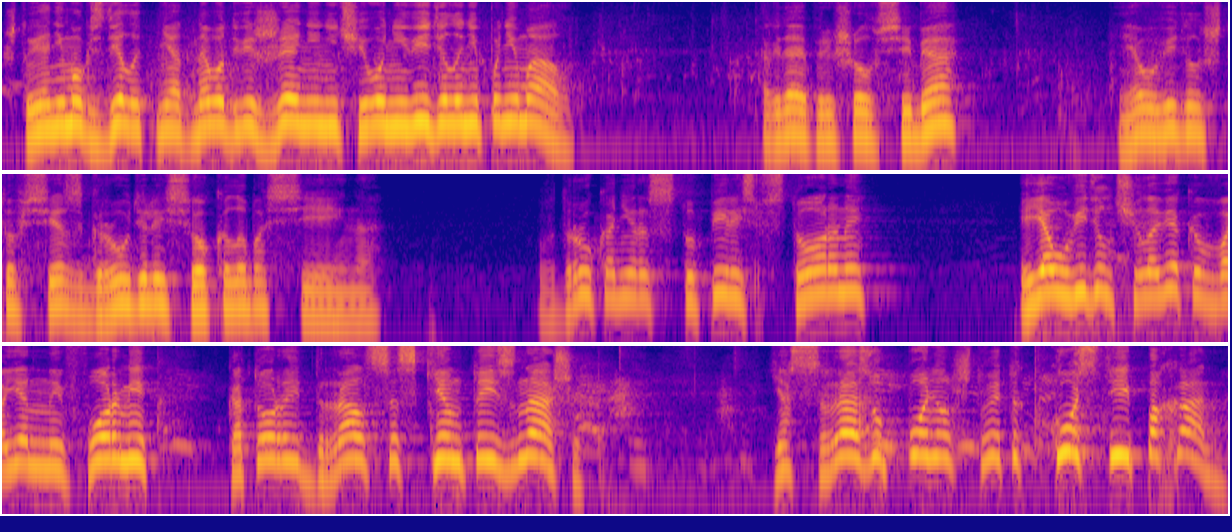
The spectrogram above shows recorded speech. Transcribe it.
что я не мог сделать ни одного движения, ничего не видел и не понимал. Когда я пришел в себя, я увидел, что все сгрудились около бассейна. Вдруг они расступились в стороны, и я увидел человека в военной форме, который дрался с кем-то из наших. Я сразу понял, что это Костя и Пахан.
